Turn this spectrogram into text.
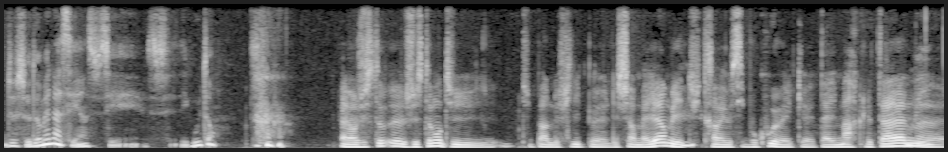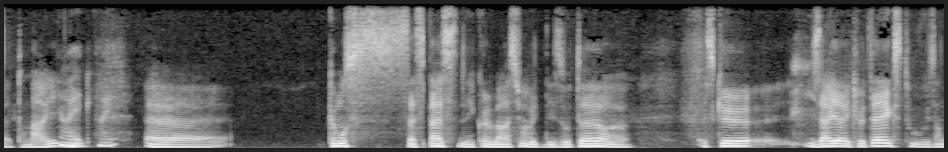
de ce domaine-là. C'est, c'est, c'est dégoûtant. Alors juste- euh, justement, tu, tu parles de Philippe euh, Leschermeyer, mais Mhm. tu travailles aussi beaucoup avec euh, Taïmark Le Tan, Oui. euh, ton mari. Donc. Euh, comment ça se passe, les collaborations avec des auteurs euh, Est-ce que ils arrivent avec le texte ou vous en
